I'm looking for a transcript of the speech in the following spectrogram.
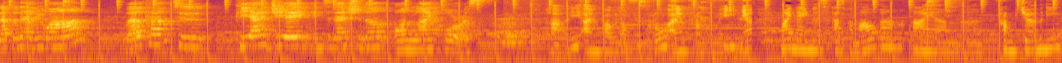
Welcome to PIGA International Online Course. Hi, I'm Paula Furo. I am from Romania. My name is Asma Maura. I am uh, from Germany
